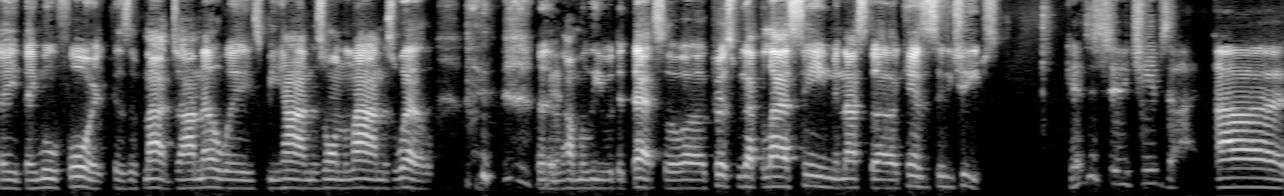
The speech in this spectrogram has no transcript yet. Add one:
they they move forward because if not, John Elway's behind is on the line as well, and yeah. I'm gonna leave it at that. So, uh, Chris, we got the last team, and that's the Kansas City Chiefs. Kansas City Chiefs, uh,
